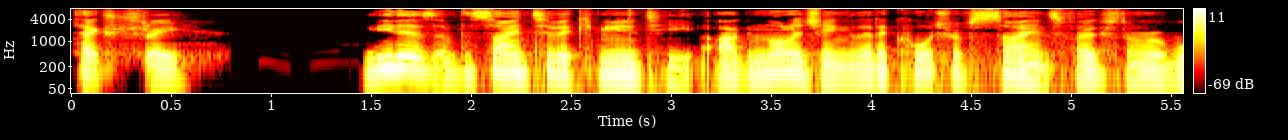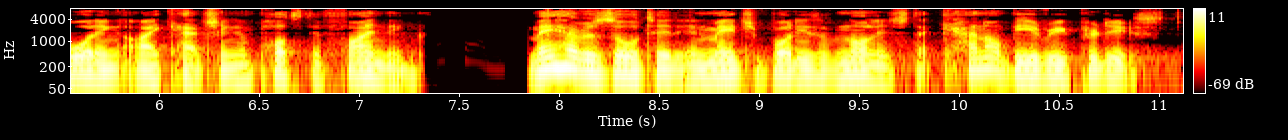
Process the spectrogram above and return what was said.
Text 3. Leaders of the scientific community are acknowledging that a culture of science focused on rewarding eye catching and positive findings may have resulted in major bodies of knowledge that cannot be reproduced.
